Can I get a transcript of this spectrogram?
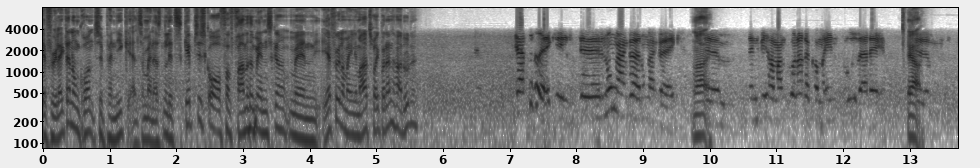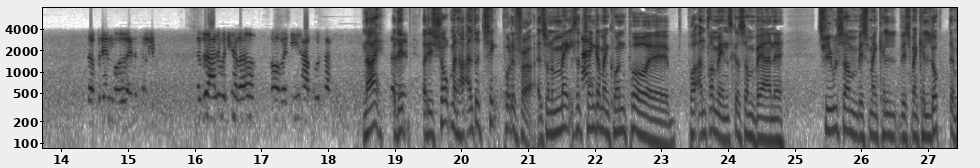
jeg føler ikke, der er nogen grund til panik. Altså, man er sådan lidt skeptisk over for fremmede mennesker, men jeg føler mig egentlig meget tryg. Hvordan har du det? Ja, det ved jeg ikke helt. Øh, nogle gange gør jeg, nogle gange gør jeg ikke. Nej. Øhm, men vi har mange kunder, der kommer ind og ud hver dag. Ja. Øhm, så på den måde er det sådan lidt... Jeg ved aldrig, hvor de har været, og hvad de har på sig. Nej, og det, og det er sjovt, man har aldrig tænkt på det før. Altså normalt så tænker man kun på, øh, på andre mennesker som værende tvivlsomme, hvis man kan, hvis man kan lugte dem.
